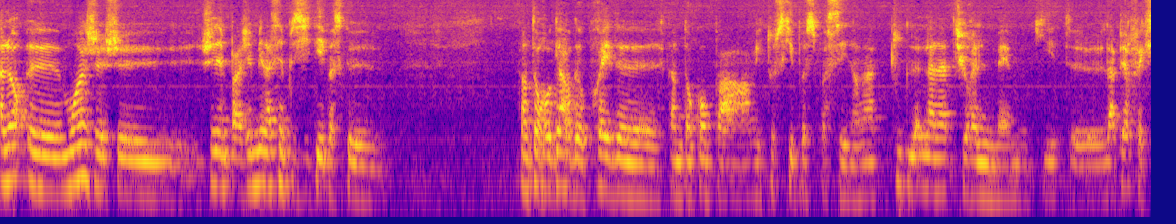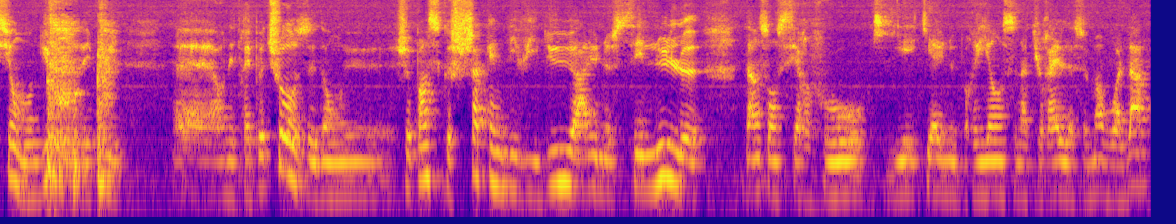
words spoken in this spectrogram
Alors, euh, moi, je, je, n'aime pas. J'aime bien la simplicité parce que quand on regarde auprès de. Quand on compare avec tout ce qui peut se passer dans la, nature elle-même, qui est euh, la perfection, mon Dieu, et puis. Euh, on est très peu de choses. Donc, je pense que chaque individu a une cellule dans son cerveau qui, qui a une brillance naturelle. Seulement, voilà,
